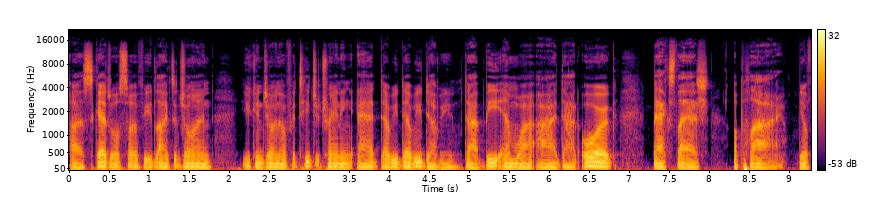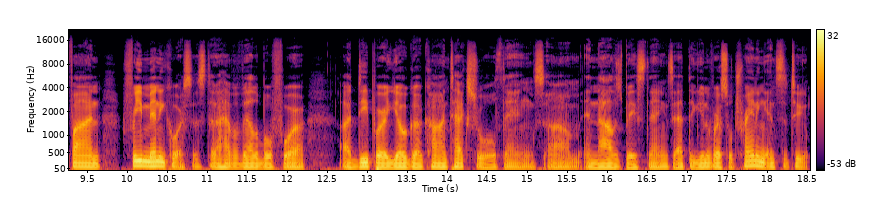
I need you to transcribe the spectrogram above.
uh, schedule. So if you'd like to join, you can join up for teacher training at www.bmyi.org backslash apply. You'll find free mini courses that I have available for uh, deeper yoga contextual things um, and knowledge based things at the Universal Training Institute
